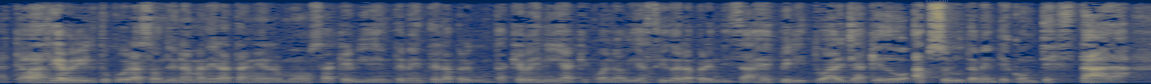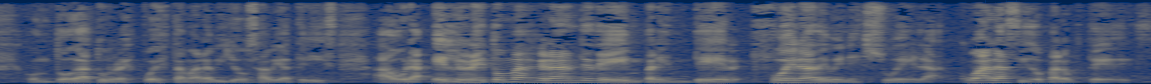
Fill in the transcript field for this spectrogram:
Acabas de abrir tu corazón de una manera tan hermosa que evidentemente la pregunta que venía, que cuál había sido el aprendizaje espiritual, ya quedó absolutamente contestada con toda tu respuesta maravillosa, Beatriz. Ahora, el reto más grande de emprender fuera de Venezuela, ¿cuál ha sido para ustedes?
